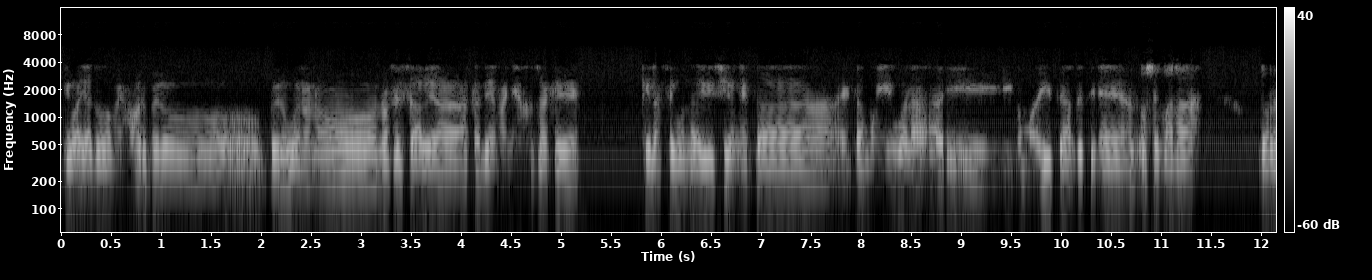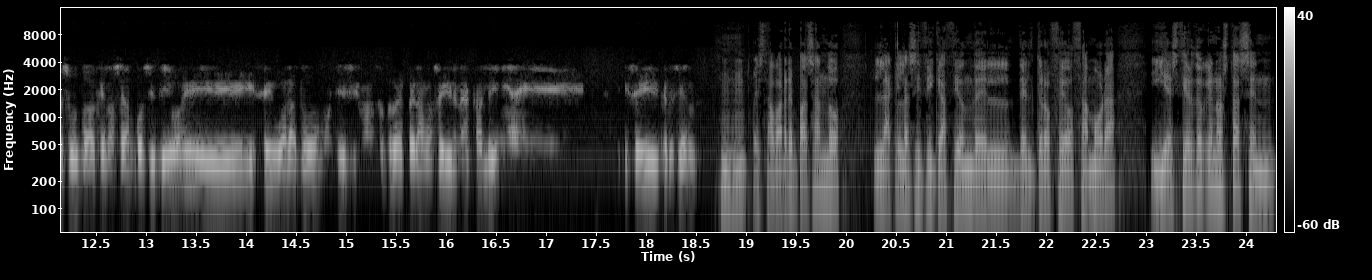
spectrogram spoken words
que vaya todo mejor, pero pero bueno, no no se sabe hasta el día de mañana, o sea que que la segunda división está está muy igualada y, y como dijiste antes, tiene dos semanas dos resultados que no sean positivos y, y se iguala todo muchísimo. Nosotros esperamos seguir en esta línea y, y seguir creciendo. Estaba repasando la clasificación del, del, trofeo Zamora y es cierto que no estás en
